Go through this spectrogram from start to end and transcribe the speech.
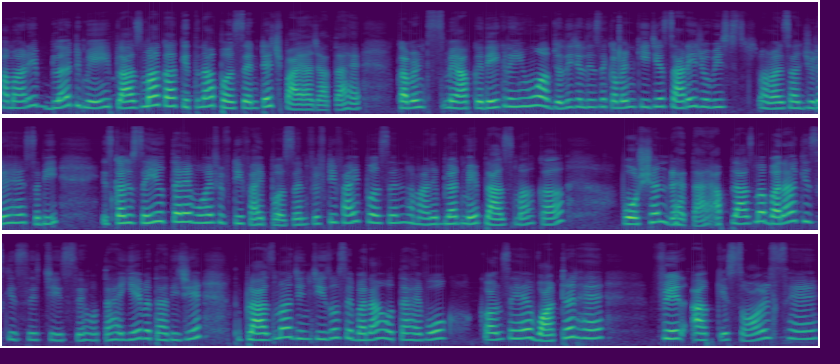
हमारे ब्लड में प्लाज्मा का कितना परसेंटेज पाया जाता है? कमेंट्स में आपके देख रही हूँ, आप जल्दी जल्दी से कमेंट कीजिए। सारे जो भी हमारे साथ जुड़े हैं सभी, इसका जो सही उत्तर है वो है fifty five percent fifty five percent हमारे ब्लड में प्लाज्मा का पोर्शन रहता है। अब प्लाज्मा बना किस किस चीज़ से होता है, ये बता दीजिए। तो प्लाज्मा जिन चीज़ों से बना होता है, वो कौन से है? वाटर है, फिर आपके सॉल्ट्स हैं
